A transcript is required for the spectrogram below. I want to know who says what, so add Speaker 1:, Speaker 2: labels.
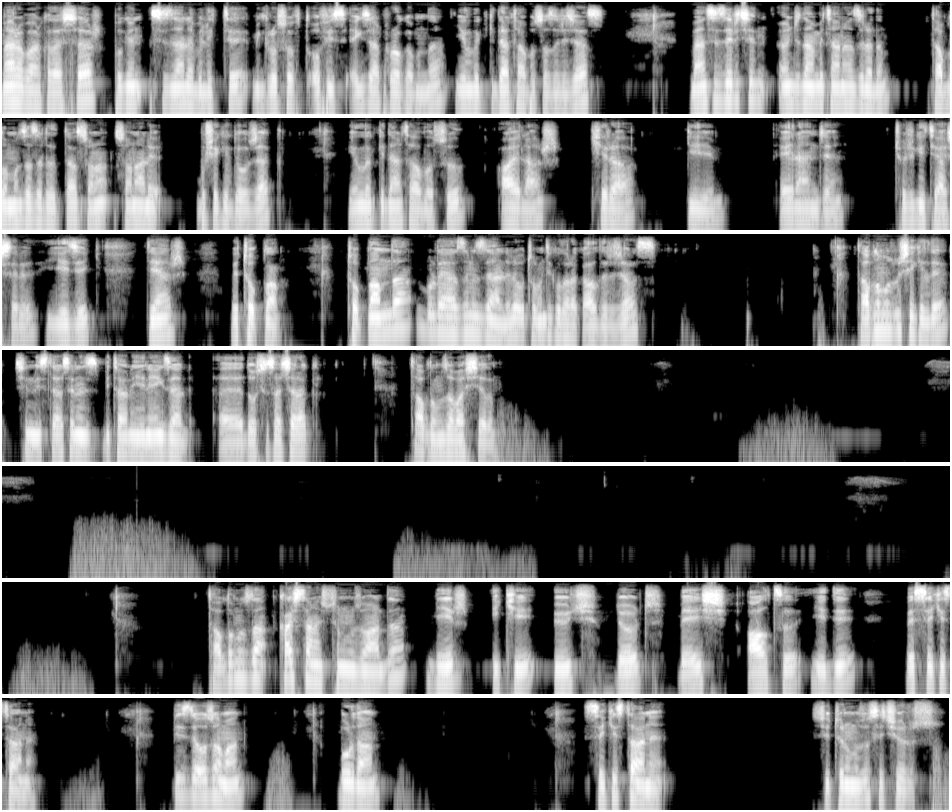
Speaker 1: Merhaba arkadaşlar. Bugün sizlerle birlikte Microsoft Office Excel programında yıllık gider tablosu hazırlayacağız. Ben sizler için önceden bir tane hazırladım. Tablomuzu hazırladıktan sonra son hali bu şekilde olacak. Yıllık gider tablosu, aylar, kira, giyim, eğlence, çocuk ihtiyaçları, yiyecek, diğer ve toplam. Toplamda burada yazdığınız değerleri otomatik olarak aldıracağız. Tablomuz bu şekilde. Şimdi isterseniz bir tane yeni Excel e, dosyası açarak tablomuza başlayalım. Tablomuzda kaç tane sütunumuz vardı? 1, 2, 3, 4, 5, 6, 7 ve 8 tane. Biz de o zaman buradan 8 tane sütunumuzu seçiyoruz.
